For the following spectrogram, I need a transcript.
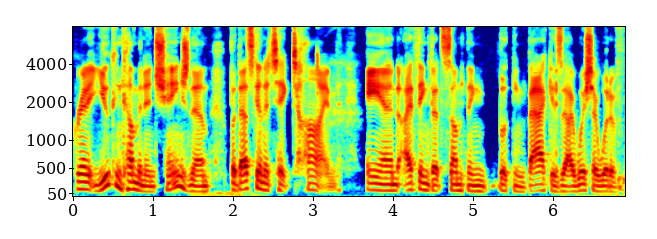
Granted, you can come in and change them, but that's going to take time. And I think that's something looking back is I wish I would have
